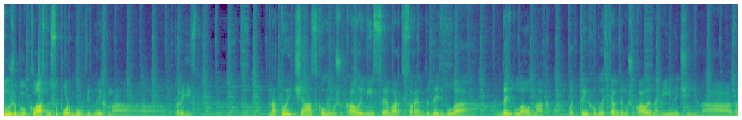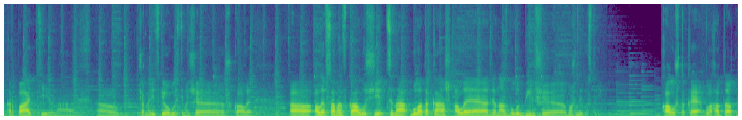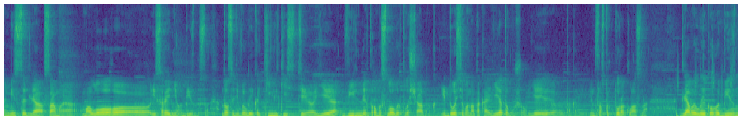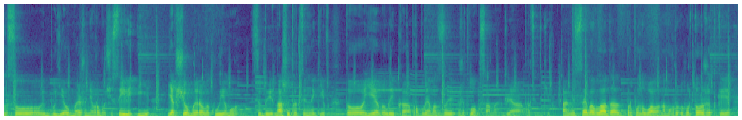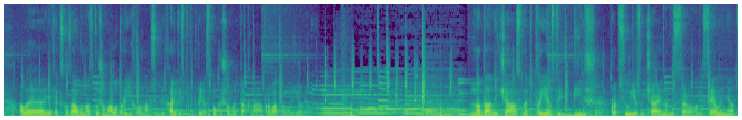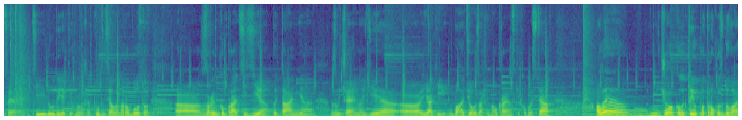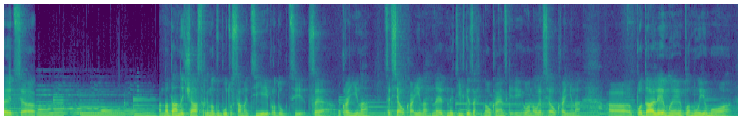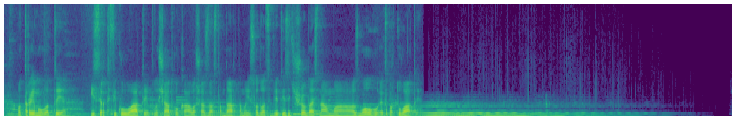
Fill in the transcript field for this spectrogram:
Дуже був класний супорт був від них на переїзд. На той час, коли ми шукали місце, вартість оренди десь була, десь була однакова. По тих областях, де ми шукали, на Вінниччині, на Закарпатті, на е, Чорновіцькій області ми ще шукали. А, але саме в Калуші ціна була така ж, але для нас було більше можливостей. Калуш таке благодатне місце для саме малого і середнього бізнесу. Досить велика кількість е, є вільних промислових площадок. І досі вона така є, тому що є е, така інфраструктура класна. Для великого бізнесу є обмеження в робочій силі, і якщо ми релокуємо сюди наших працівників, то є велика проблема з житлом саме для працівників. Місцева влада пропонувала нам гур- гуртожитки, але як я сказав, у нас дуже мало переїхало нам сюди харківські підприємства. Поки що ми так на приватному зйомі. На даний час на підприємстві більше працює звичайно місцевого населення. Це ті люди, яких ми вже тут взяли на роботу. З ринком праці є питання, звичайно, є, е, як і в багатьох західноукраїнських областях. Але нічого, колектив потроху збивається. На даний час ринок збуту саме цієї продукції це Україна, це вся Україна, не, не тільки західноукраїнський регіон, але вся Україна. Подалі ми плануємо отримувати і сертифікувати площадку Калоша за стандартами ISO 22 тисячі, що дасть нам змогу експортувати.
